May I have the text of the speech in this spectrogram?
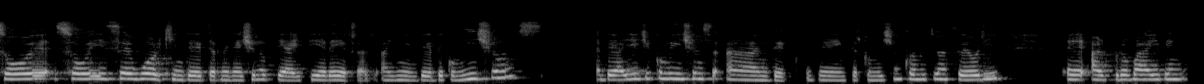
so so is uh, working the determination of the ITRF. I mean the, the commissions, the IAG commissions and the, the Intercommission Committee on Theory uh, are providing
